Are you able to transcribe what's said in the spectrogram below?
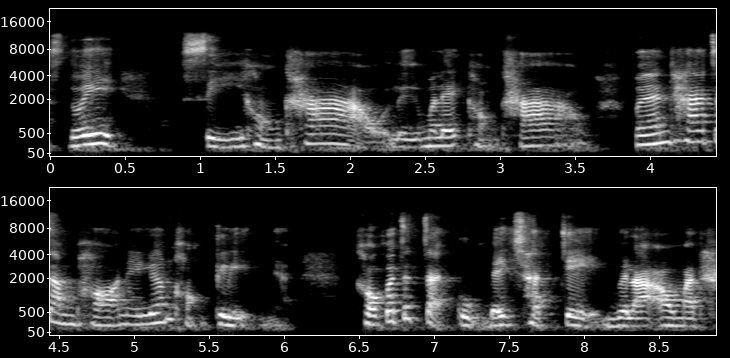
สด้วยสีของข้าวหรือเมล็ดของข้าว เพราะฉะนั้นถ้าจำเพาะในเรื่องของกลิ่นเนี่ยเขาก็จะจัดกลุ่มได้ชัดเจน เวลาเอามาท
